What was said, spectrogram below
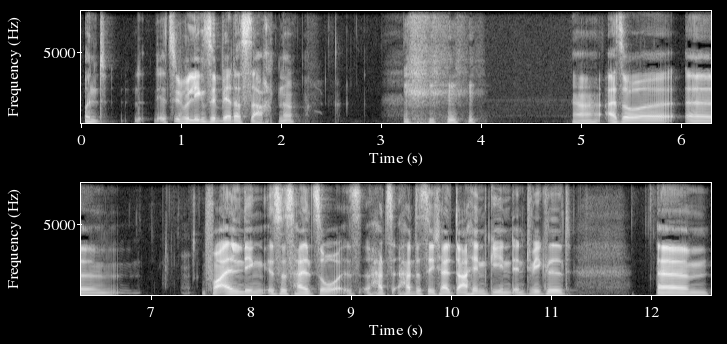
Und jetzt überlegen Sie, wer das sagt, ne? ja, also äh, vor allen Dingen ist es halt so, es hat, hat es sich halt dahingehend entwickelt, ähm,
